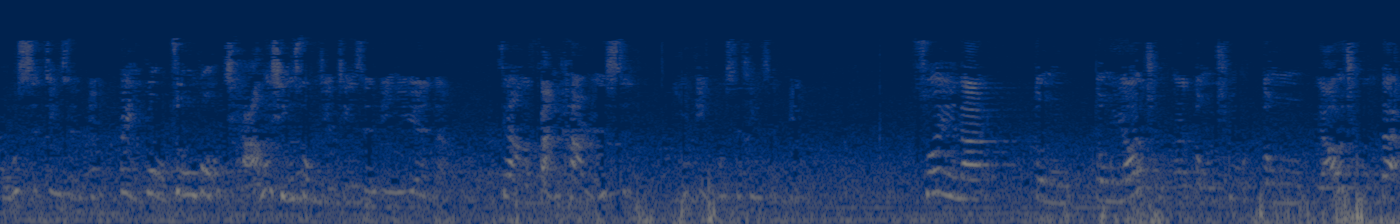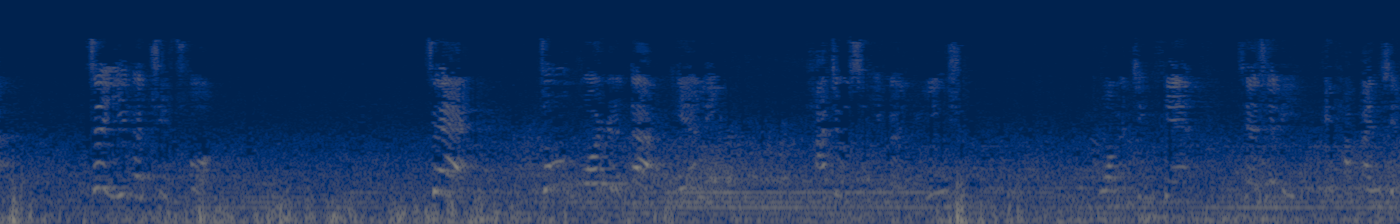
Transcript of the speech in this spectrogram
不是精神病，被共中共强行送进精神病医院的。这样的反抗人士一定不是精神病，所以呢，董董瑶琼呃董琼董瑶琼的这一个举措，在中国人的眼里，她就是一个女英雄。我们今天在这里给她颁奖，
